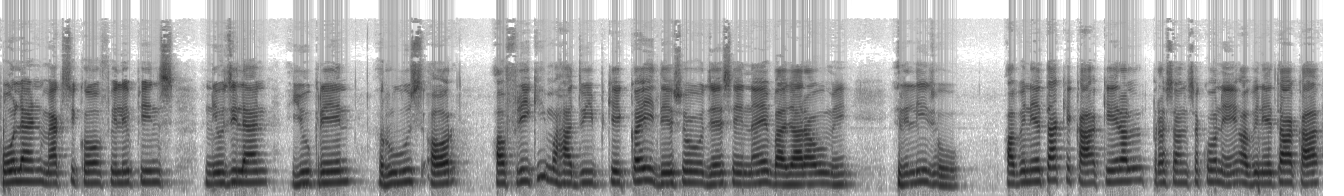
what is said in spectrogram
Poland, Mexico, Philippines, New Zealand, Ukraine, रूस और अफ्रीकी महाद्वीप के कई देशों जैसे नए बाजारों में रिलीज़ हो। अभिनेता के का, केरल प्रशंसकों ने अभिनेता का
